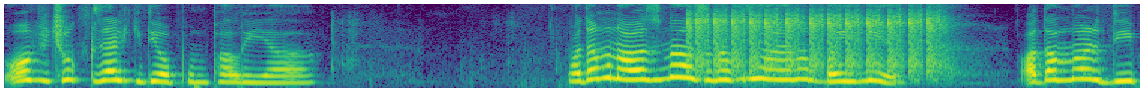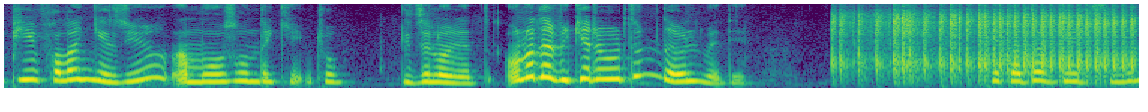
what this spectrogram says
Abi çok güzel gidiyor pompalı ya. Adamın ağzına ağzına vuruyor hemen bayılıyor. Adamlar DP falan geziyor ama o sondaki çok güzel oynadı. Ona da bir kere vurdum da ölmedi. Tek atar diye düşündüm.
